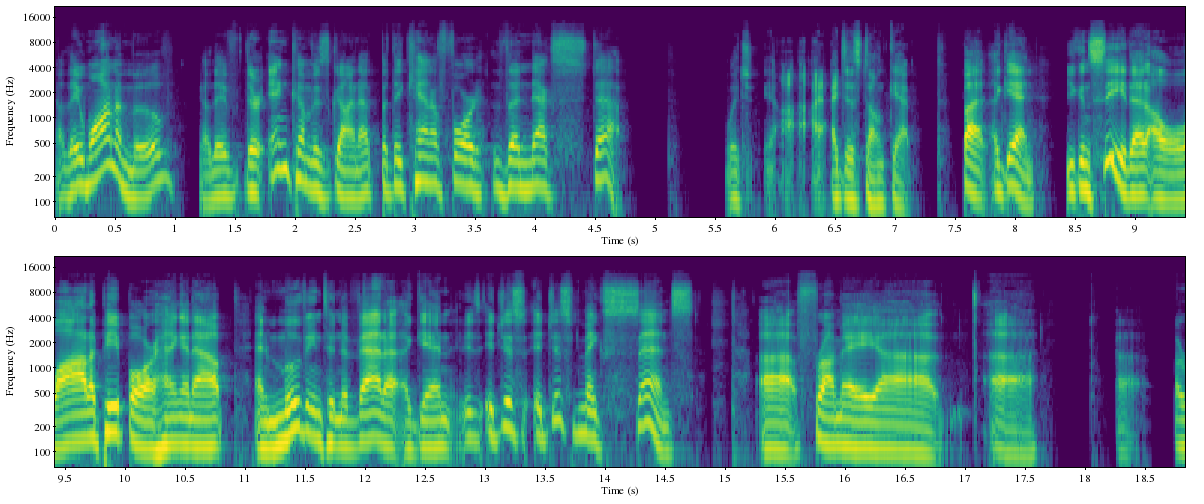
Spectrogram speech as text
Now, they want to move, you know, their income has gone up, but they can't afford the next step, which I, I just don't get. But again, you can see that a lot of people are hanging out and moving to Nevada again. It, it just it just makes sense uh, from a, uh, uh, uh a,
